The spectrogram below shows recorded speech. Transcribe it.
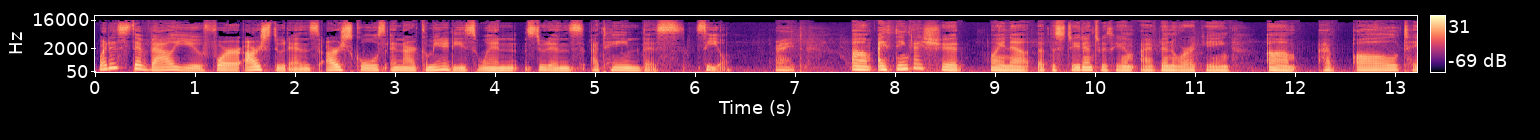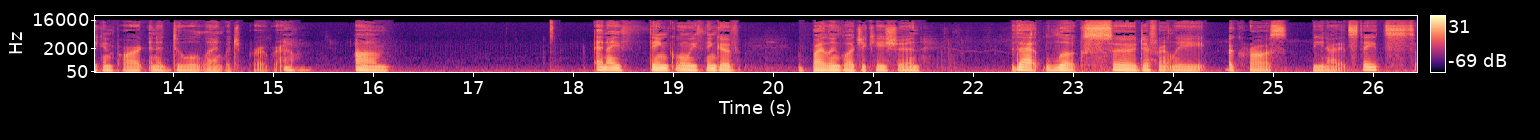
What is the value for our students, our schools, and our communities when students attain this seal? Right. Um, I think I should point out that the students with whom I've been working um, have all taken part in a dual language program. Mm-hmm. Um, and I think when we think of bilingual education, that looks so differently across the United States,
